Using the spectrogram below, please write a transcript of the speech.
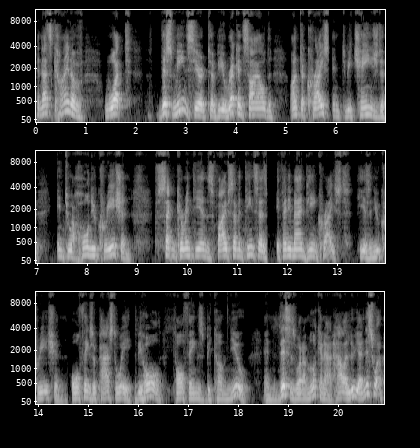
And that's kind of what this means here to be reconciled unto Christ and to be changed into a whole new creation. Second Corinthians 5.17 says, If any man be in Christ, he is a new creation. All things are passed away. Behold, all things become new. And this is what I'm looking at. Hallelujah. And this is what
